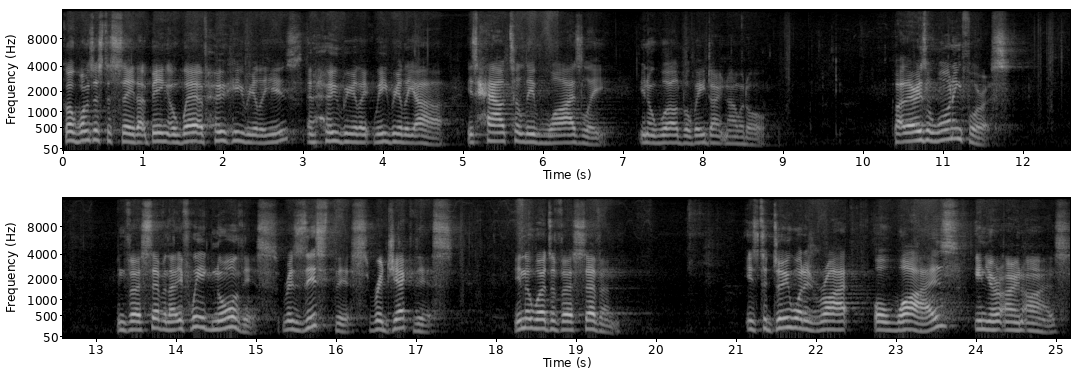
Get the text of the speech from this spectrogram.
God wants us to see that being aware of who He really is and who really, we really are is how to live wisely in a world where we don't know it all. But there is a warning for us in verse 7 that if we ignore this, resist this, reject this, in the words of verse 7, is to do what is right or wise in your own eyes.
